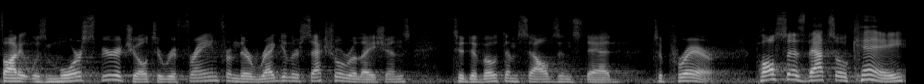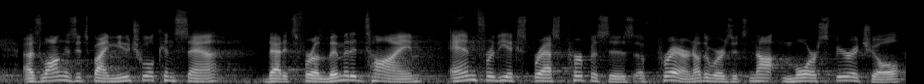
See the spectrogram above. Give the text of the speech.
thought it was more spiritual to refrain from their regular sexual relations to devote themselves instead to prayer. Paul says that's okay as long as it's by mutual consent, that it's for a limited time, and for the express purposes of prayer. In other words, it's not more spiritual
